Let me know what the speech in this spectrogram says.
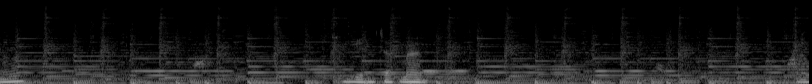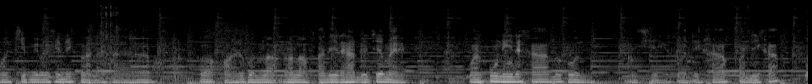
เนาะบินจากบ้าน เราคนคลิปนี้ไว้แค่นี้ก่อนนะครับ ก็ขอให้ทุกคนหลับนอนหลับฝันดีนะครับเดี๋ยวเจอใหม่วันพรุ่งนี้นะครับทุกคน โอเค สวัสดีครับฝันดีครับ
